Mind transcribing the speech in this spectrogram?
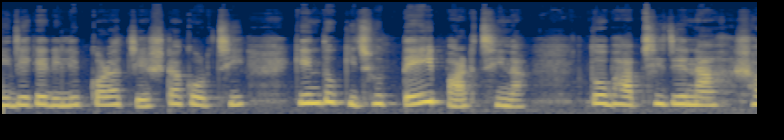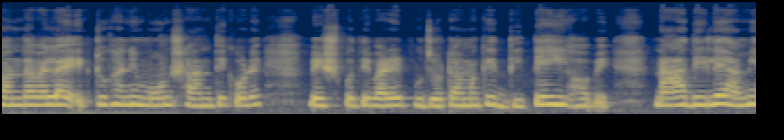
নিজেকে রিলিভ করার চেষ্টা করছি, কিন্তু কিছুতেই পারছি না। তো ভাবছি যে না, সন্ধ্যাবেলায় একটুখানি মন শান্তি করে বৃহস্পতিবারের পুজোটা আমাকে দিতেই হবে। না দিলে আমি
